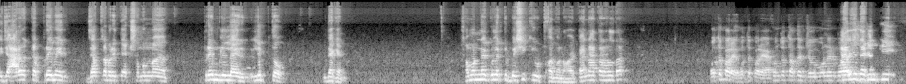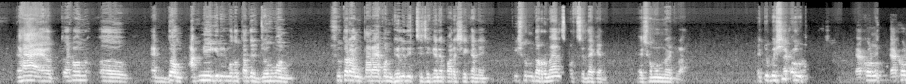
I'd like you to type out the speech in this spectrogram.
এই যে আরও একটা প্রেমের যাত্রাবাড়িতে এক সমন্বয়ক প্রেম লীলায় লিপ্ত। দেখেন সমন্বয়কগুলো একটু বেশি কিউট হয় মনে হয় তাই না তার হালদার? হতে পারে হতে পারে। এখন তো তাদের যৌবনের বয়স। দেখেন কি হ্যাঁ এখন একদম আগ্নেয়গিরির মতো তাদের যৌবন। সুতরাং তারা এখন ঢেলে দিচ্ছে যেখানে পারে সেখানে। কি সুন্দর রোম্যান্স করছে দেখেন এই সমন্বয়করা। একটু বেশি এখন কিউট এখন এখন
